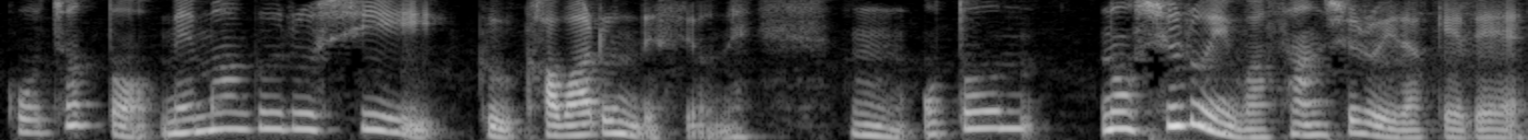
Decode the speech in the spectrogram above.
こうちょっと目まぐるしく変わるんですよね。うん、音の種類は3種類だけで、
